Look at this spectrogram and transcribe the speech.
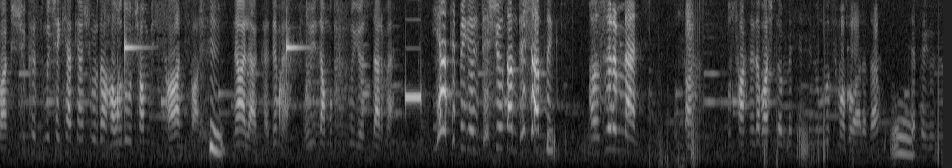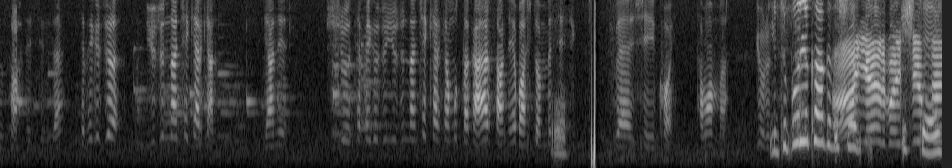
Bak şu kısmı çekerken şurada havada uçan bir saat var. ne alaka değil mi? O yüzden bu kısmı gösterme. Ya Tepegöz düşüyorsan düş artık. Hazırım ben. Bu, sah- bu sahnede baş dönme sesini unutma bu arada. Tepegöz'ün sahnesinde. Tepegöz'ü yüzünden çekerken yani şu Tepegöz'ün yüzünden çekerken mutlaka her sahneye baş dönme sesi ve şeyi koy. Tamam mı? Görüntüsü. YouTuber'lık arkadaşlar Hayır başım işte dönüyor.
